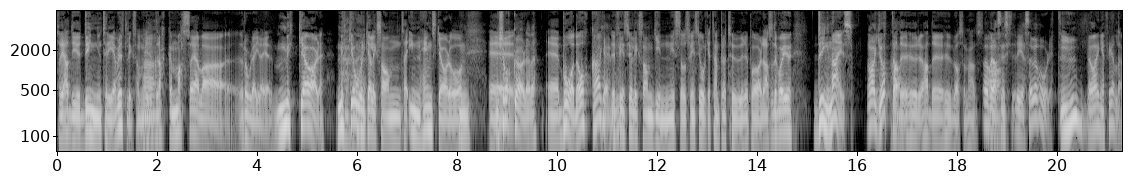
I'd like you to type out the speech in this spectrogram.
Så vi hade ju dyngtrevligt liksom. Vi drack en massa jävla eh, roliga grejer. Mycket öl. Mycket olika liksom så här inhemska öl och eh, Tjock öl eller? Eh, både och. Ah, okej. Det Mm. finns ju liksom Guinness och så finns det olika temperaturer på ölen. Alltså det var ju dyngnice. Det var gött då. Hade hur, hade hur bra som helst. Överraskningsresa var roligt. Ja. Mm, det var inget fel det.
